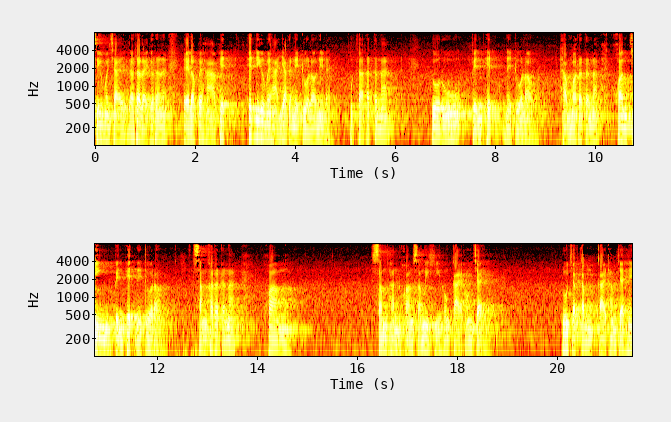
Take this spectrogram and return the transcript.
ซื้อมาใช้ แล้วเท่าไหร่ก็เท่านั้น แต่เราไปหาเพชรเพชรนี่ก็ไม่หายากกันในตัวเรานี่แหละ พุทธรัตนะ ตัวรู้เป็นเพชรในตัวเราธรรมรัตนะ ความจริงเป็นเพชรในตัวเรา สังขรัตนะ ความสัมพันธ์ความสามัคคีของกายของใจ รู้จักกรรมกายทำใจให้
